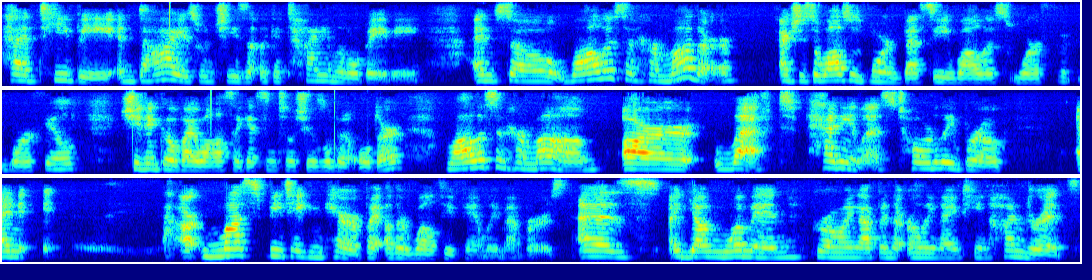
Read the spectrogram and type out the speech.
had TB and dies when she's like a tiny little baby. And so Wallis and her mother actually, so Wallis was born Bessie Wallis Warf- Warfield. She didn't go by Wallis, I guess, until she was a little bit older. Wallis and her mom are left penniless, totally broke, and are, must be taken care of by other wealthy family members. As a young woman growing up in the early 1900s,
